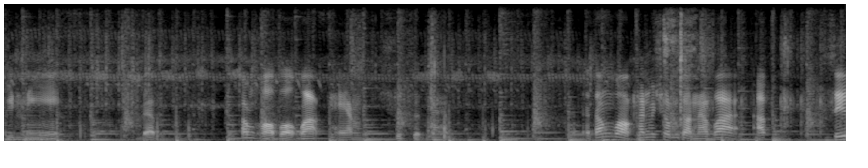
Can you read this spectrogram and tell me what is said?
กินนี้ แบบต้องขอบอกว่าแพงสุดๆนะครับ แต่ต้องบอกท่านผู้ชมก่อนนะครับว่าอัพซื้อ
